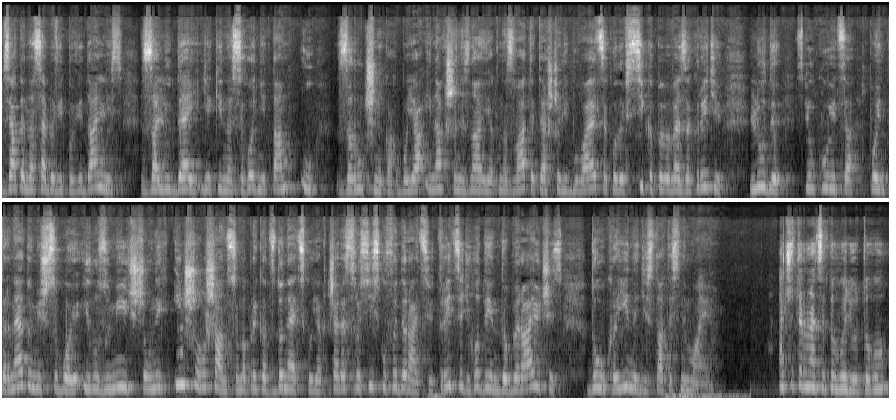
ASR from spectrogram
взяти на себе відповідальність за людей, які на сьогодні там у заручниках. Бо я інакше не знаю, як назвати те, що відбувається, коли всі КПВВ закриті, люди спілкуються по інтернету між собою і розуміють, що у них іншого шансу, наприклад, з Донецького, як через Російську Федерацію, 30 годин добираючись до України, дістатись немає. А 14 лютого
